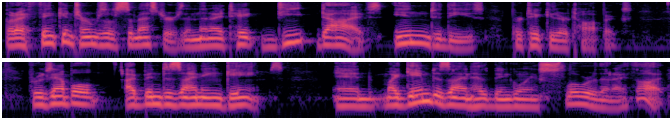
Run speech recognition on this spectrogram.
But I think in terms of semesters, and then I take deep dives into these particular topics. For example, I've been designing games. And my game design has been going slower than I thought,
